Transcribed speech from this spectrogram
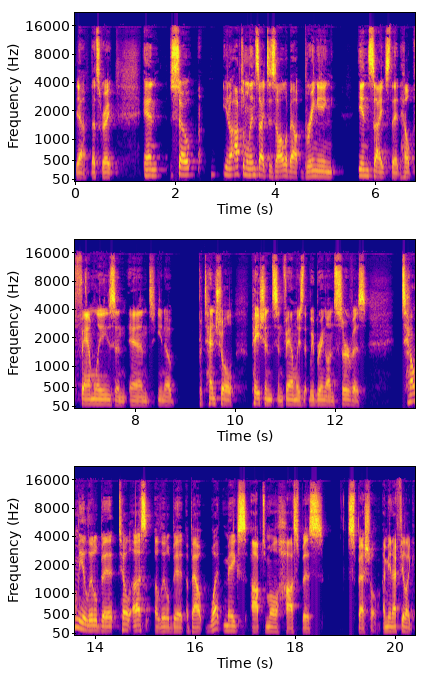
yeah, that's great. And so, you know, Optimal Insights is all about bringing insights that help families and and you know potential patients and families that we bring on service. Tell me a little bit, tell us a little bit about what makes Optimal Hospice special. I mean, I feel like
